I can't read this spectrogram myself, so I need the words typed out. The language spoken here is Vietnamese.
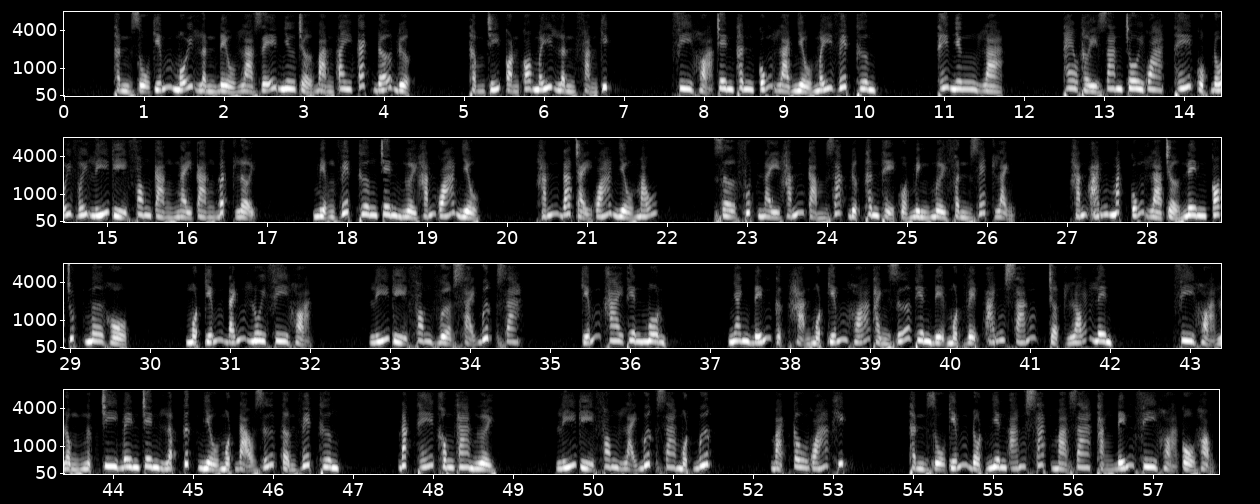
Thần dụ kiếm mỗi lần đều là dễ như trở bàn tay cách đỡ được. Thậm chí còn có mấy lần phản kích. Phi hỏa trên thân cũng là nhiều mấy vết thương. Thế nhưng là. Theo thời gian trôi qua, thế cuộc đối với Lý Kỳ Phong càng ngày càng bất lợi. Miệng vết thương trên người hắn quá nhiều. Hắn đã chảy quá nhiều máu. Giờ phút này hắn cảm giác được thân thể của mình mười phần rét lạnh. Hắn ánh mắt cũng là trở nên có chút mơ hồ. Một kiếm đánh lui phi hỏa. Lý Kỳ Phong vừa xài bước ra. Kiếm khai thiên môn. Nhanh đến cực hạn một kiếm hóa thành giữa thiên địa một vệt ánh sáng chợt lói lên. Phi hỏa lồng ngực chi bên trên lập tức nhiều một đạo dữ tợn vết thương. Đắc thế không tha người. Lý Kỳ Phong lại bước ra một bước. Bạch câu quá khích. Thần dụ kiếm đột nhiên ám sát mà ra thẳng đến phi hỏa cổ họng.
